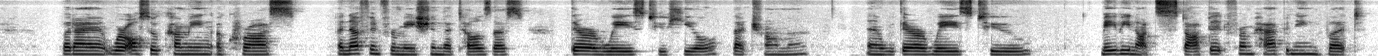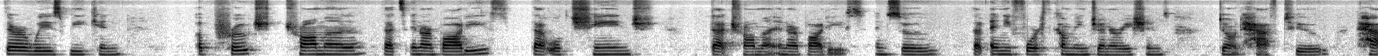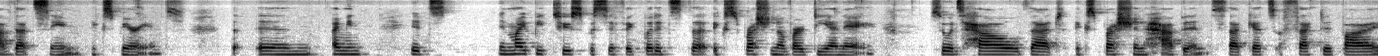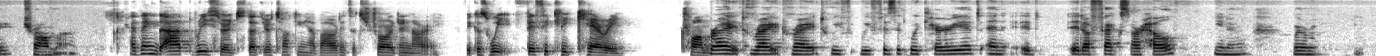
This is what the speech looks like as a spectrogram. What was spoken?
but I, we're also coming across enough information that tells us there are ways to heal that trauma, and there are ways to maybe not stop it from happening, but there are ways we can approach trauma that's in our bodies that will change that trauma in our bodies, and so that any forthcoming generations don't have to have that same experience. And I mean, it's it might be too specific, but it's the expression of our DNA. So it's how that expression happens that gets affected by trauma. I think that research that you're talking about is extraordinary because we physically carry trauma. Right, right, right. We we physically carry it, and it it affects our health. You know, we're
